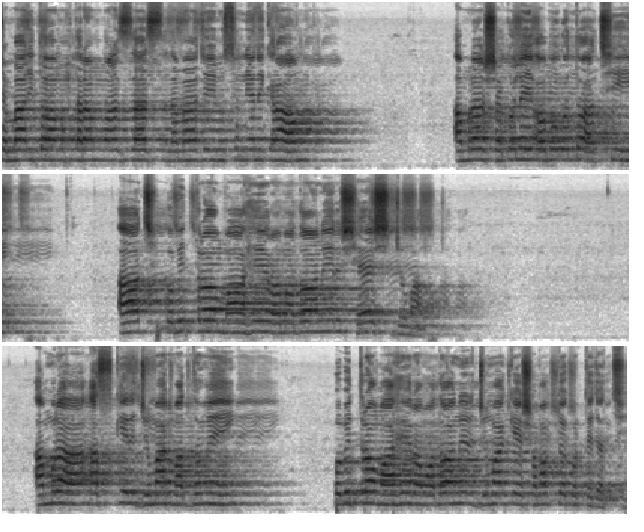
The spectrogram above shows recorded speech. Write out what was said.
সম্মানিত মোহতারাম মুআজ্জাজ নামাজি মুসল্লিয়ান কেরাম, আমরা সকলে অবগত আছি, আজ পবিত্র মাহে রমাদানের শেষ জুমা। আমরা আজকের জুমার মাধ্যমে পবিত্র মাহে রমাদানের জুমাকে সমাপ্ত করতে যাচ্ছি।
